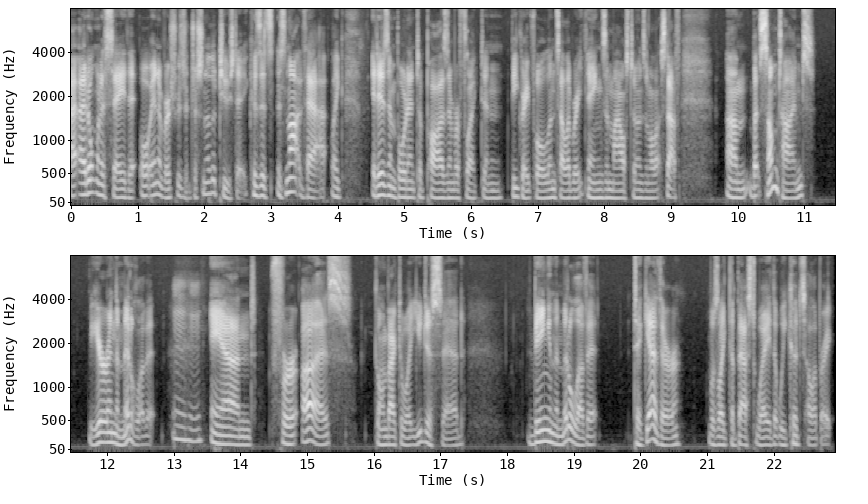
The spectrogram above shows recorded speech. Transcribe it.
I, I don't want to say that oh anniversaries are just another Tuesday because it's it's not that. Like it is important to pause and reflect and be grateful and celebrate things and milestones and all that stuff. Um, but sometimes you're in the middle of it, mm-hmm. and for us, going back to what you just said, being in the middle of it together was like the best way that we could celebrate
